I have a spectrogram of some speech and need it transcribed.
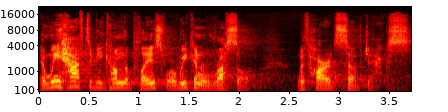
And we have to become the place where we can wrestle with hard subjects.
